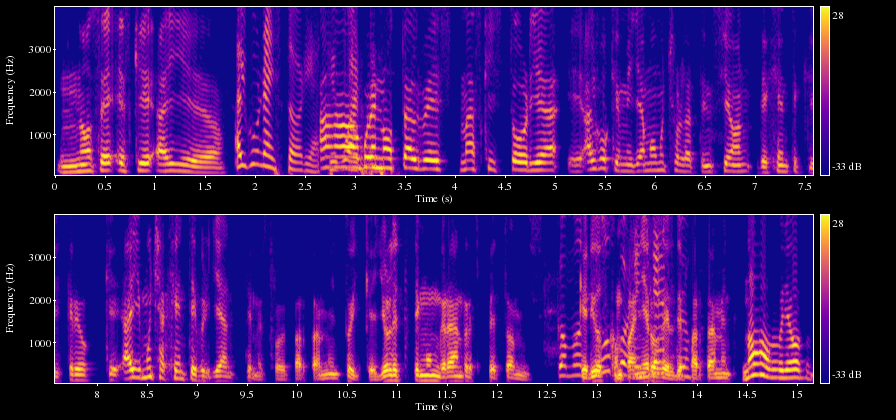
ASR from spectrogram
No sé, es que hay... Eh, ¿Alguna historia que ah, bueno, tal vez más que historia, eh, algo que me llamó mucho la atención de gente que creo que hay mucha gente brillante en nuestro departamento y que yo le tengo un gran respeto a mis queridos compañeros del departamento. No, yo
